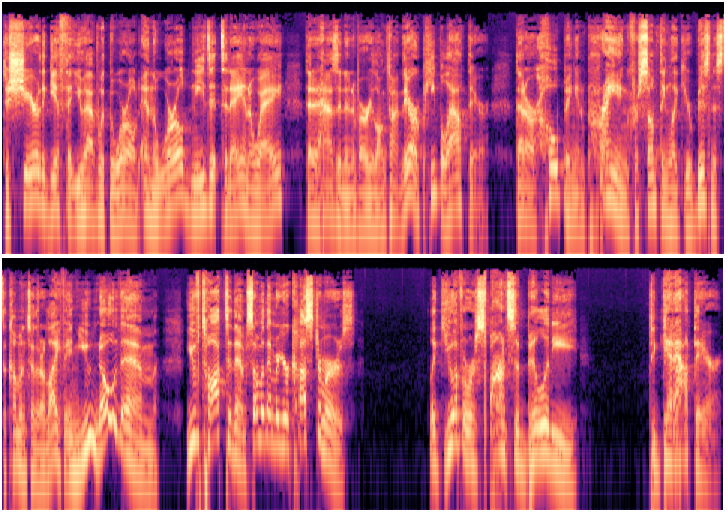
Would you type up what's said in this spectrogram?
to share the gift that you have with the world. And the world needs it today in a way that it hasn't in a very long time. There are people out there that are hoping and praying for something like your business to come into their life. And you know them. You've talked to them. Some of them are your customers. Like you have a responsibility to get out there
